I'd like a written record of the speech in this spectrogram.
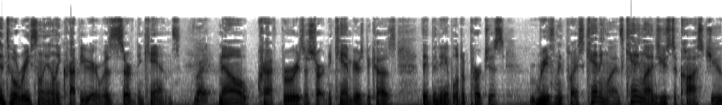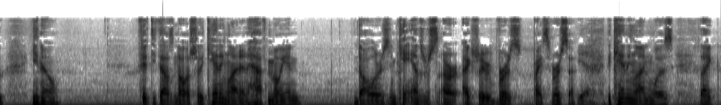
until recently, only crappy beer was served in cans. Right. now, craft breweries are starting to can beers because they've been able to purchase reasonably priced canning lines. Canning lines used to cost you, you know, fifty thousand dollars for the canning line and half a million dollars in cans, or, or actually reverse, vice versa. Yeah. the canning line was like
